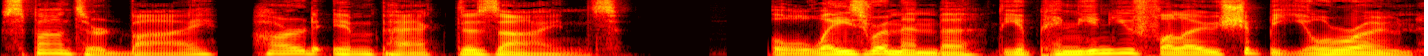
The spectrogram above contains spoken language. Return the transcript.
Sponsored by Hard Impact Designs. Always remember the opinion you follow should be your own.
